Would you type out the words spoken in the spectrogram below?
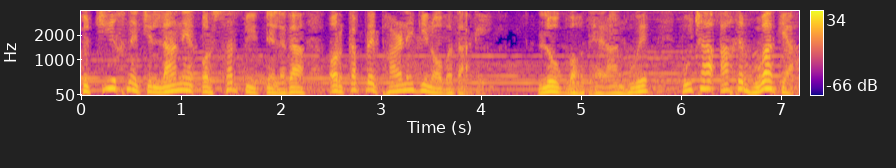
तो चीखने चिल्लाने और सर पीटने लगा और कपड़े फाड़ने की नौबत आ गई। लोग बहुत हैरान हुए। पूछा, आखिर हुआ क्या?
